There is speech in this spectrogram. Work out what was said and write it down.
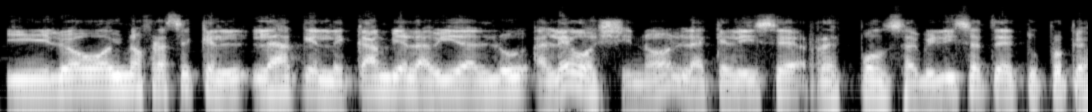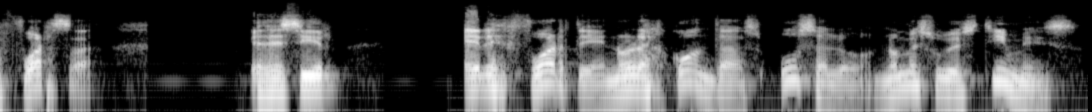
Y luego hay una frase que la que le cambia la vida al Legoshi, ¿no? La que le dice, responsabilízate de tu propia fuerza. Es decir, eres fuerte, no la escondas, úsalo, no me subestimes,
